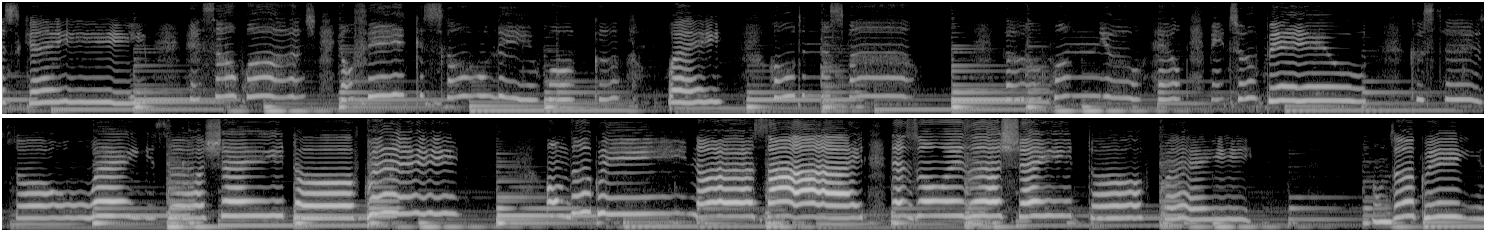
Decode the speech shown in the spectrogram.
escape. As I watch your fingers slowly walk away, holding a smile, the one you helped me to build. Cause there's always a shadow. Green.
